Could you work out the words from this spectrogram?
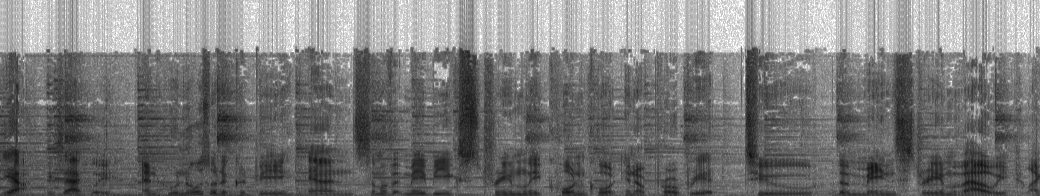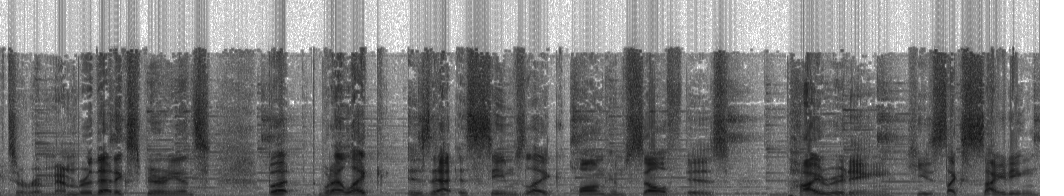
Yeah, exactly. And who knows what it could be, and some of it may be extremely quote unquote inappropriate to the mainstream of how we like to remember that experience. But what I like is that it seems like Hoang himself is pirating, he's like citing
